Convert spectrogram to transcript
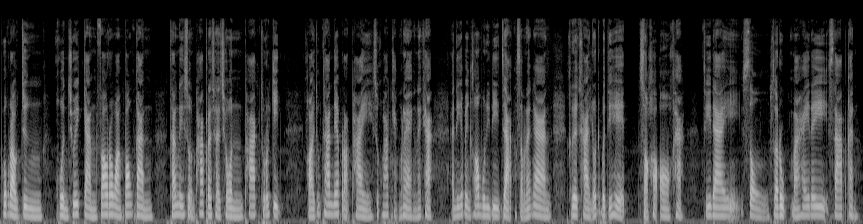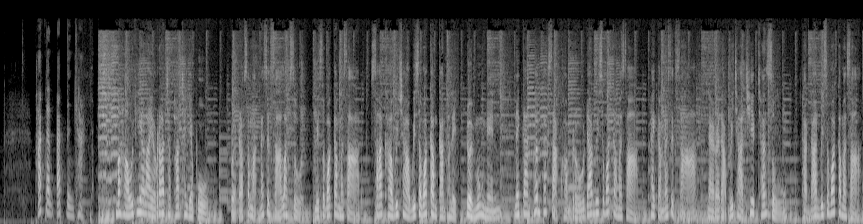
พวกเราจึงควรช่วยกันเฝ้าระวังป้องกัน ทั้งในส่วนภาคประชาชน ภาคธุรกิจ ขอให้ทุกท่านเนี่ยปลอดภัยสุขภาพแข็งแรงนะคะ อันนี้ก็เป็นข้อมูลดีๆจากสำนักงานเครือข่ายลดอุบัติเหตุสคอค่ะ ที่ได้ส่งสรุปมาให้ได้ทราบกัน พักกันแป๊บหนึ่งค่ะ มหาวิทยาลัยราชภัฏชัยภูมิ เปิดรับสมัครนักศึกษาหลักสูตร วิศวกรรมศาสตร์ สาขาวิชาวิศวกรรมการผลิต โดยมุ่งเน้น ในการเพิ่มทักษะความรู้ด้านวิศวกรรมศาสตร์ ให้กับนักศึกษา ในระดับวิชาชีพชั้นสูง ทางด้านวิศวกรรมศาสตร์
